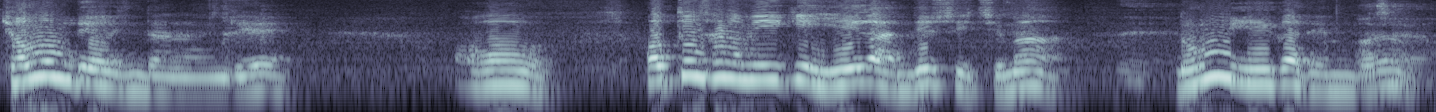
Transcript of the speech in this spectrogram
경험되어진다는 게 어, 어떤 사람은 이게 이해가 안 될 수 있지만 네. 너무 이해가 되는 거예요. 맞아요.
